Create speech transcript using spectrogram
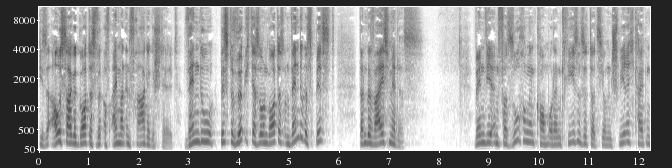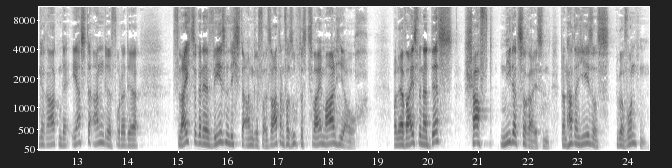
diese Aussage Gottes wird auf einmal in Frage gestellt. Wenn du, bist du wirklich der Sohn Gottes? Und wenn du das bist, dann beweis mir das. Wenn wir in Versuchungen kommen oder in Krisensituationen, in Schwierigkeiten geraten, der erste Angriff oder der, vielleicht sogar der wesentlichste Angriff, weil Satan versucht es zweimal hier auch, weil er weiß, wenn er das schafft, niederzureißen, dann hat er Jesus überwunden.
